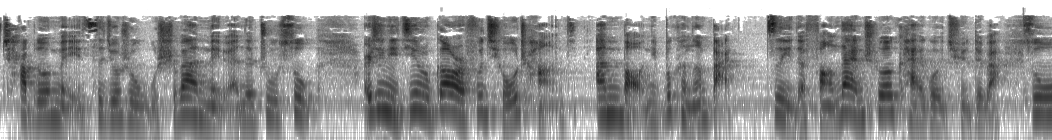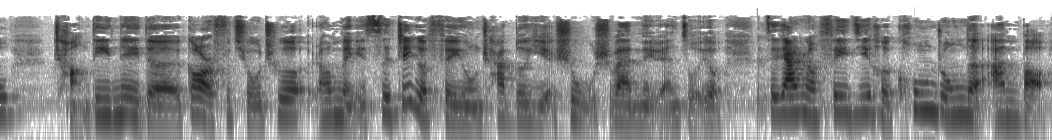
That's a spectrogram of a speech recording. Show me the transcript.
差不多每一次就是五十万美元的住宿。而且你进入高尔夫球场安保，你不可能把。自己的防弹车开过去，对吧？租场地内的高尔夫球车，然后每一次这个费用差不多也是五十万美元左右，再加上飞机和空中的安保，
